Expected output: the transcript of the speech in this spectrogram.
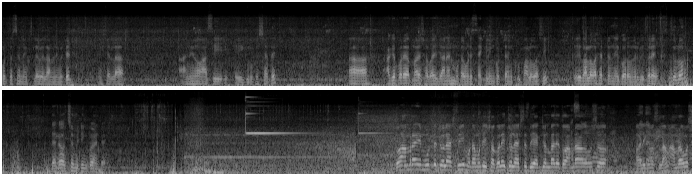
করতেছে নেক্সট লেভেল আনলিমিটেড ইনশাল্লাহ আমিও আছি এই গ্রুপের সাথে। আগে পরে আপনারা সবাই জানেন, মোটামুটি সাইক্লিং করতে আমি খুব ভালোবাসি। তো এই ভালোবাসাটা নিয়ে গরমের ভিতরে চলুন, দেখা হচ্ছে মিটিং পয়েন্টে তো আমরা এই মুহূর্তে চলে আসছি, মোটামুটি সকলেই চলে আসছে দু একজন বাদে। তো আমরা অবশ্য, ওয়ালাইকুম আসসালাম। আমরা অবশ্য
